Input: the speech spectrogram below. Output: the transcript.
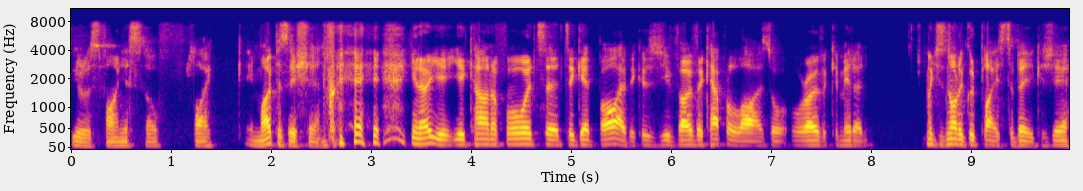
you'll just find yourself like in my position, you know, you, you can't afford to, to get by because you've overcapitalized or, or overcommitted, which is not a good place to be because you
